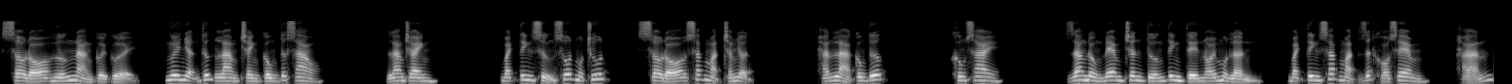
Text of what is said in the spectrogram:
Sau đó hướng nàng cười cười, ngươi nhận thức Lam tranh công tức sao? Lam tranh. Bạch Tinh sửng sốt một chút, sau đó sắc mặt trắng nhợt. Hắn là công tước. Không sai. Giang Đồng đem chân tướng tinh tế nói một lần, Bạch Tinh sắc mặt rất khó xem, hắn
